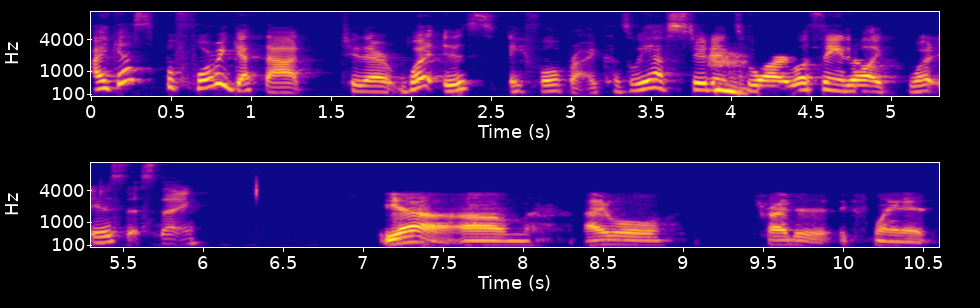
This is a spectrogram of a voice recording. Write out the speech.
I guess before we get that, to there. What is a Fulbright? Because we have students who are listening. They're like, "What is this thing?" Yeah, um, I will try to explain it.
